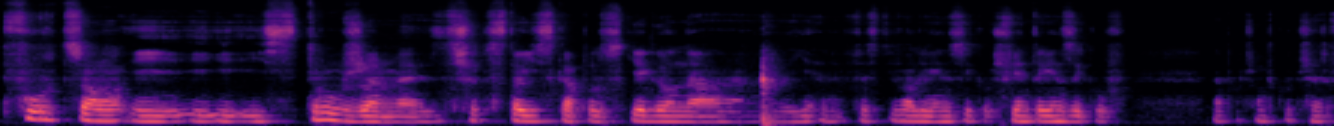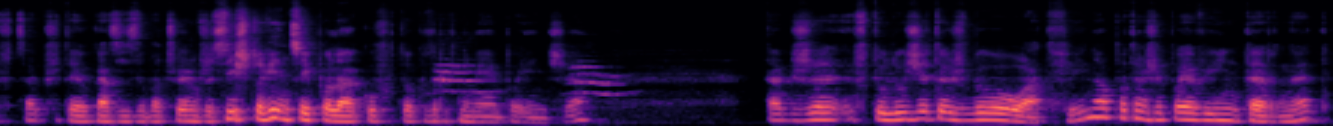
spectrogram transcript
twórcą i, i, i stróżem stoiska polskiego na Festiwalu Języków, Świętojęzyków na początku czerwca. Przy tej okazji zobaczyłem, że jest jeszcze więcej Polaków, o których nie miałem pojęcia. Także w Tuluzie to już było łatwiej. No a potem się pojawił internet,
